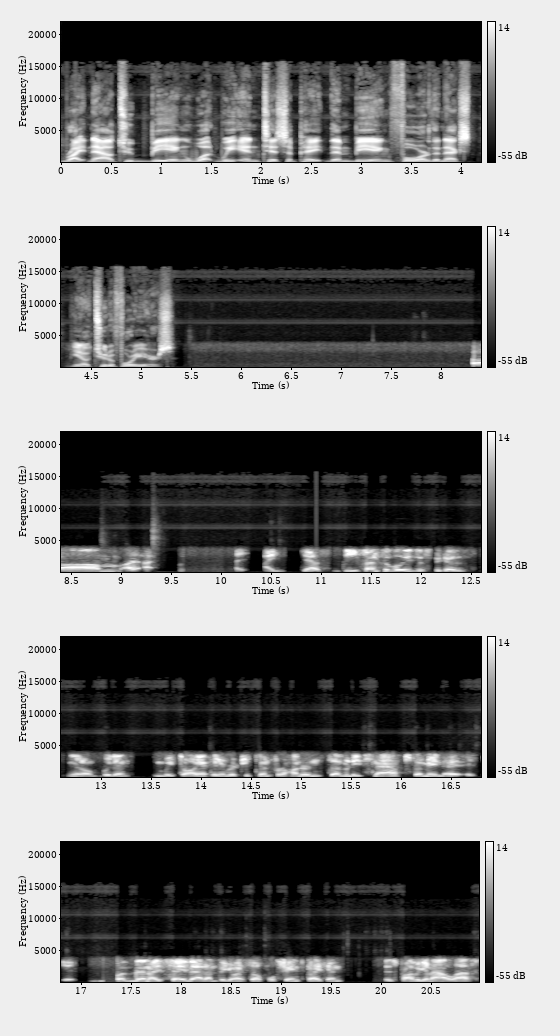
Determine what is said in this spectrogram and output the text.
right now to being what we anticipate them being for the next, you know, 2 to 4 years? Um I I, I guess defensively just because, you know, we didn't we saw Anthony Richardson for 170 snaps. I mean, it, it, but then I say that I'm thinking to myself, well, Shane Steichen is probably going to outlast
